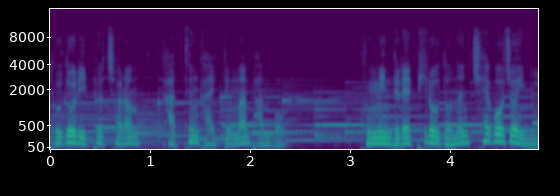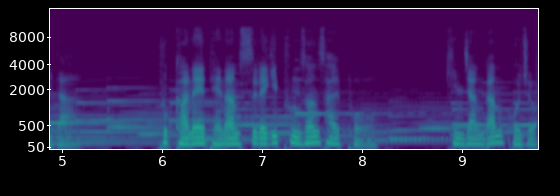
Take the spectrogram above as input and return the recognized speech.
도돌이표처럼 같은 갈등만 반복. 국민들의 피로도는 최고조입니다. 북한의 대남 쓰레기 풍선 살포. 긴장감 고조.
